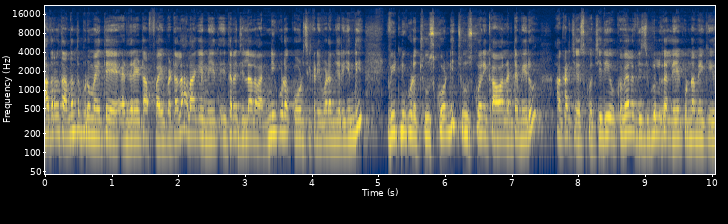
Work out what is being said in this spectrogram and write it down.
ఆ తర్వాత అనంతపురం అయితే at the rate of five పెట్టాలి. అలాగే మీ ఇతర జిల్లాలో అన్నీ కూడా కోడ్స్ ఇక్కడ ఇవ్వడం జరిగింది. వీటిని కూడా చూసుకోండి. చూసుకొని కావాలంటే మీరు అక్కడ చేసుకోవచ్చు. ఇది ఒకవేళ విజిబుల్గా లేకుండా మీకు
